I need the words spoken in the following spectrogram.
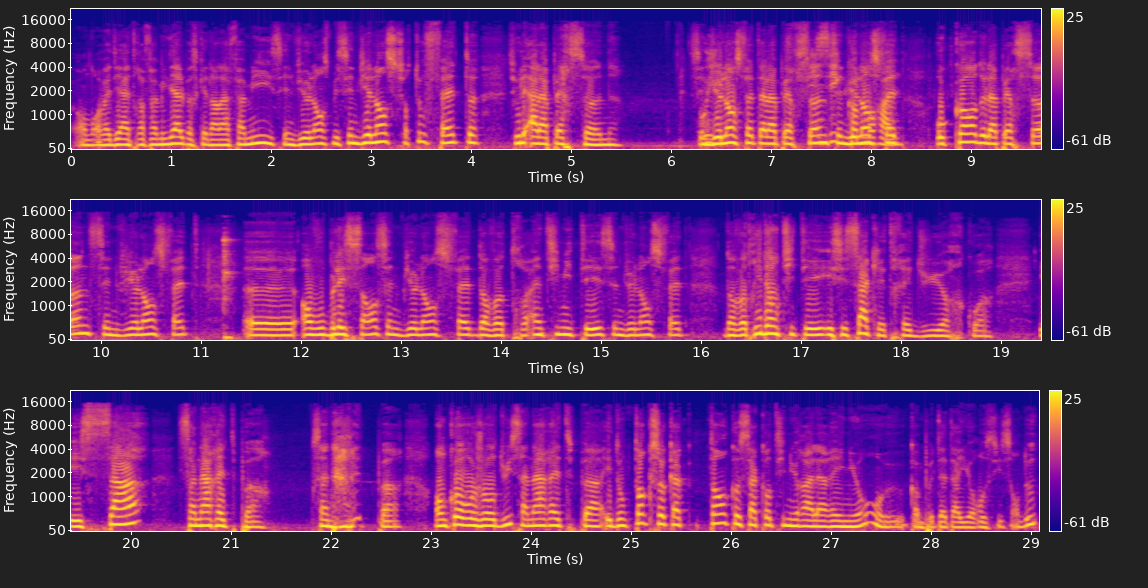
on, va dire intrafamiliale, parce que dans la famille, c'est une violence, mais c'est une violence surtout faite, si vous voulez, à la personne. C'est une violence faite à la personne, c'est une violence faite au corps de la personne, c'est une violence faite euh, en vous blessant, c'est une violence faite dans votre intimité, c'est une violence faite dans votre identité, et c'est ça qui est très dur, quoi. Et ça, ça n'arrête pas. Ça n'arrête pas. Encore aujourd'hui, ça n'arrête pas. Et donc, tant que, ce, tant que ça continuera à La Réunion, euh, comme peut-être ailleurs aussi sans doute,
